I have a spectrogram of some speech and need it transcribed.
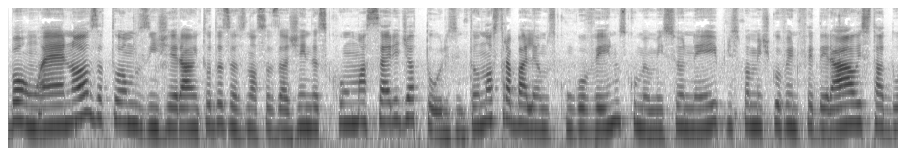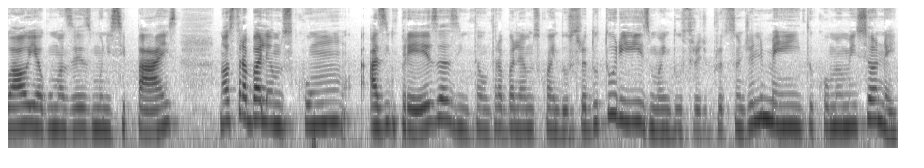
Bom, é, nós atuamos em geral em todas as nossas agendas com uma série de atores. Então, nós trabalhamos com governos, como eu mencionei, principalmente governo federal, estadual e algumas vezes municipais nós trabalhamos com as empresas, então trabalhamos com a indústria do turismo, a indústria de produção de alimento, como eu mencionei.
